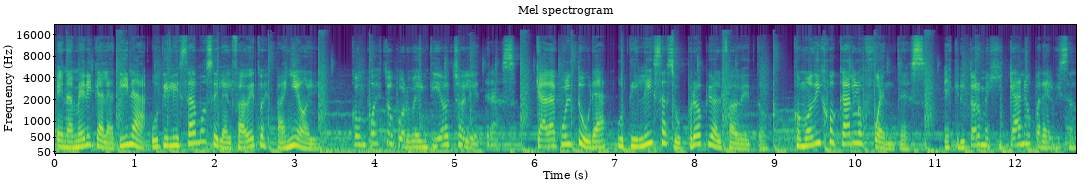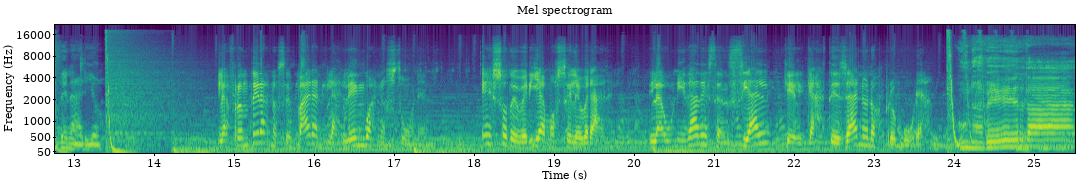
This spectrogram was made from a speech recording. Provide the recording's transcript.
En América Latina utilizamos el alfabeto español, compuesto por 28 letras. Cada cultura utiliza su propio alfabeto. Como dijo Carlos Fuentes, escritor mexicano para el Bicentenario. Las fronteras nos separan y las lenguas nos unen. Eso deberíamos celebrar, la unidad esencial que el castellano nos procura. Una verdad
